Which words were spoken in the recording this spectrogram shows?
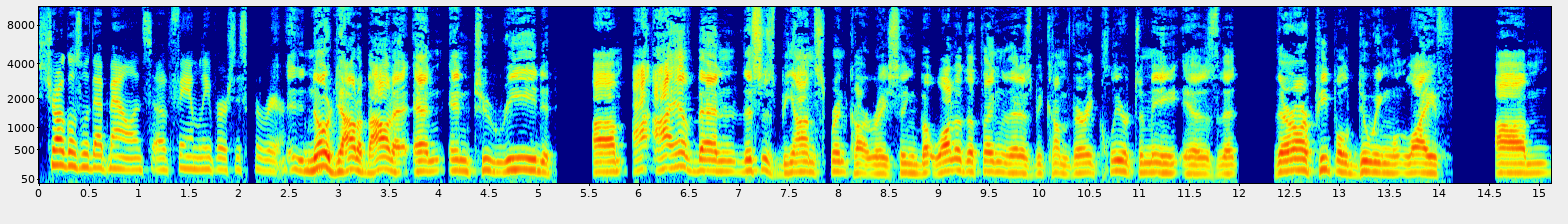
struggles with that balance of family versus career. No doubt about it. And and to read, um, I, I, have been. This is beyond sprint car racing, but one of the things that has become very clear to me is that there are people doing life um,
